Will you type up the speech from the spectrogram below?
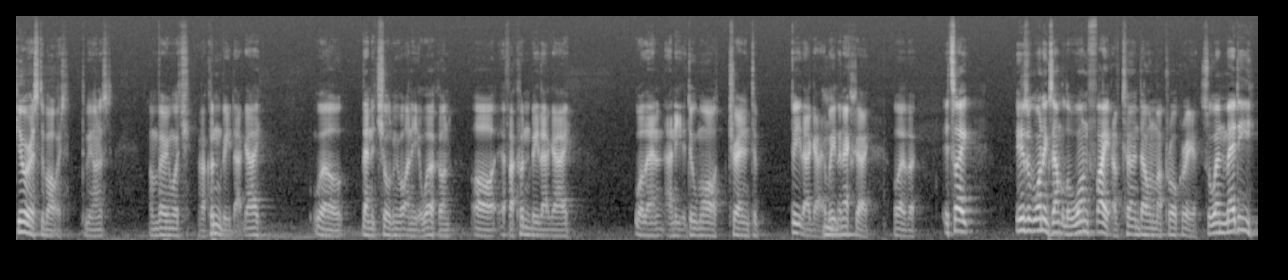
purist about it. To be honest, I'm very much. If I couldn't beat that guy, well, then it showed me what I need to work on. Or if I couldn't beat that guy, well, then I need to do more training to beat that guy, beat Mm. the next guy, whatever. It's like here's a one example of one fight I've turned down in my pro career. So when Mehdi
